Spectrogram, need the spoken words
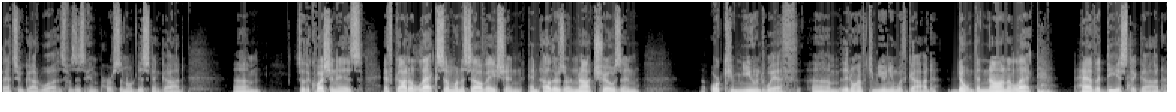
that's who God was was this impersonal, distant God. Um, so the question is, if God elects someone to salvation and others are not chosen or communed with, um, they don't have communion with God. Don't the non-elect have a deistic God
